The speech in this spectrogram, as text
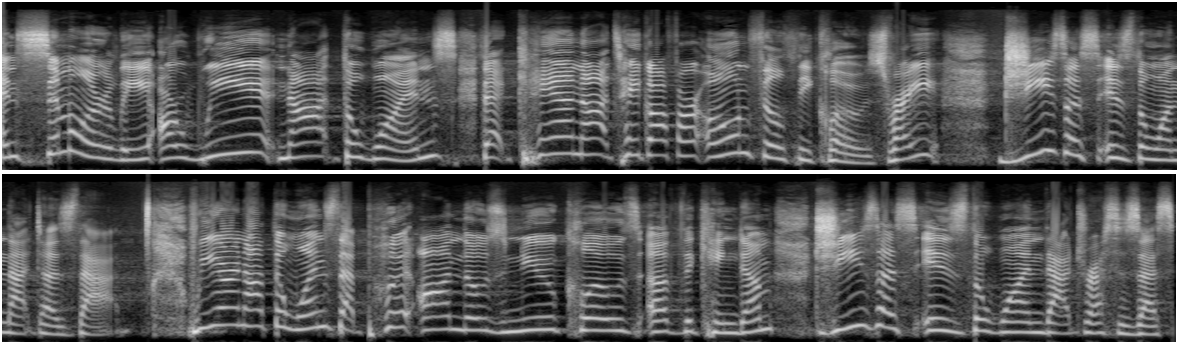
And similarly, are we not the ones that cannot take off our own filthy clothes, right? Jesus is the one that does that. We are not the ones that put on those new clothes of the kingdom. Jesus is the one that dresses us.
